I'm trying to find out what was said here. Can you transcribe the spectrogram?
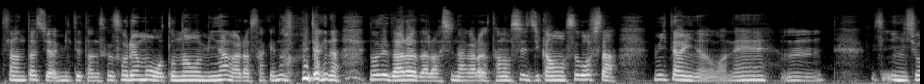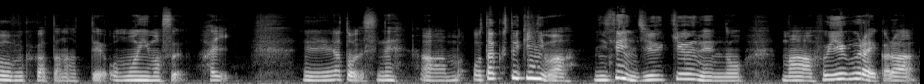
さんたちは見てたんですけど、それも大人を見ながら酒飲むみたいなのでダラダラしながら楽しい時間を過ごしたみたいなのがね、うん、印象深かったなって思います。はい。えー、あとですね、あオタク的には、2019年の、まあ、冬ぐらいから、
